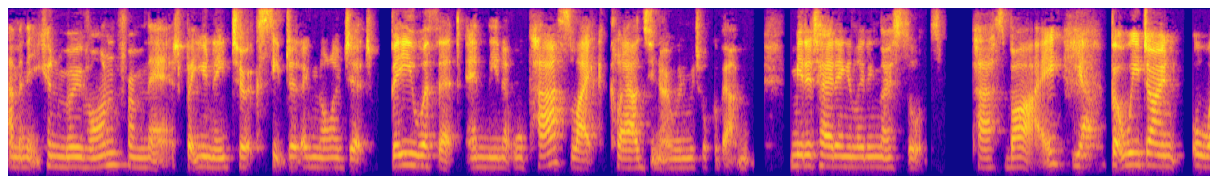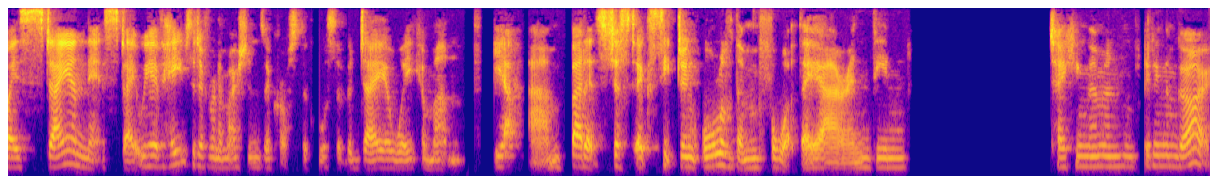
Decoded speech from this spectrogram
I mean, that you can move on from that. But you need to accept it, acknowledge it, be with it, and then it will pass like clouds. You know, when we talk about meditating and letting those thoughts pass by, yeah, but we don't always stay in that state. We have heaps of different emotions across the course of a day, a week, a month. yeah. Um, but it's just accepting all of them for what they are and then taking them and letting them go.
